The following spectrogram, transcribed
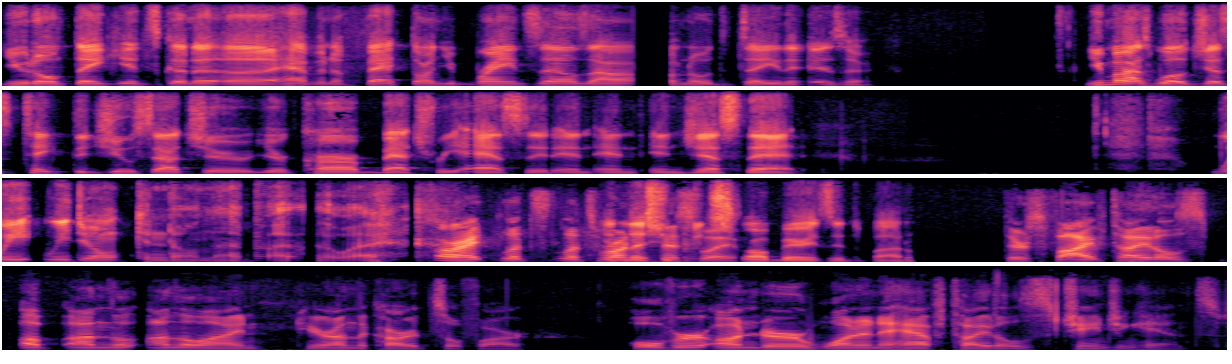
You don't think it's gonna uh, have an effect on your brain cells? I don't know what to tell you there, sir. You might as well just take the juice out your your carb battery acid and and ingest that. We we don't condone that, by the way. All right, let's let's run Unless it you this put way. Strawberries at the bottom. There's five titles up on the on the line here on the card so far. Over under one and a half titles changing hands.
